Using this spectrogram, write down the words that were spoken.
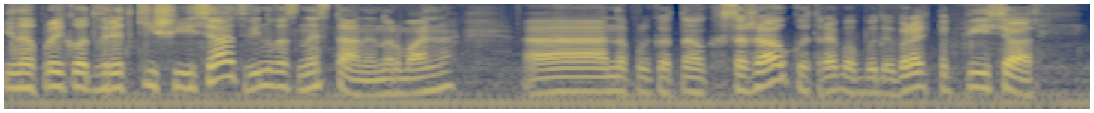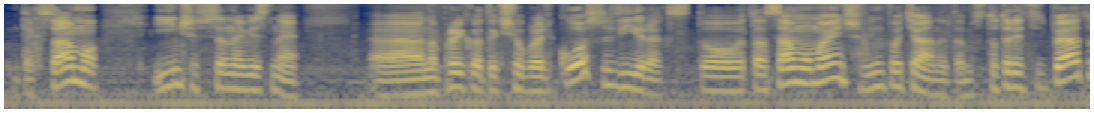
І, наприклад, в рядки 60 він вас не стане нормально. А, наприклад, на сажалку треба буде брати під 50. Так само і інше все навісне. Е, Наприклад, якщо брати косу Virax, то та саме менше він потягне там 135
